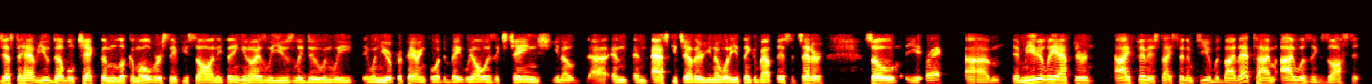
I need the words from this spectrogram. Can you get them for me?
just to have you double check them, look them over, see if you saw anything. You know, as we usually do when we when you're preparing for a debate, we always exchange, you know, uh, and and ask each other, you know, what do you think about this, etc. So, correct. Um, immediately after I finished, I sent him to you. But by that time, I was exhausted,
